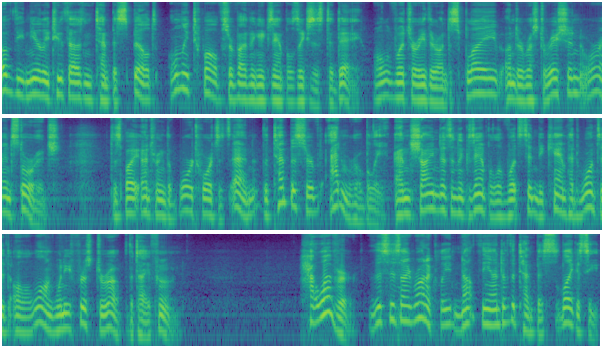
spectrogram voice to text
Of the nearly 2,000 Tempests built, only 12 surviving examples exist today, all of which are either on display, under restoration, or in storage. Despite entering the war towards its end, the Tempest served admirably and shined as an example of what Sydney Camm had wanted all along when he first drew up the Typhoon. However, this is ironically not the end of the Tempest's legacy,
